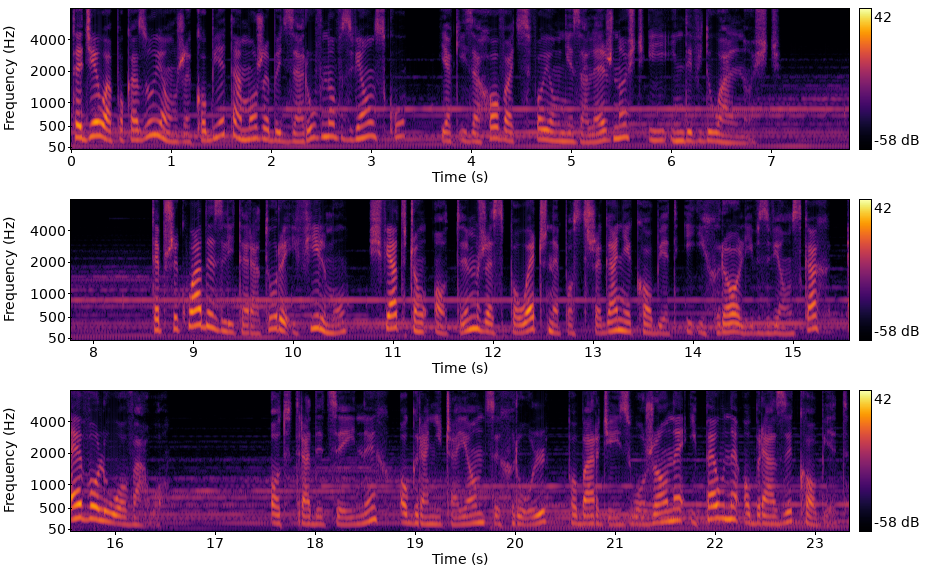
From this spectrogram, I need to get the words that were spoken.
Te dzieła pokazują, że kobieta może być zarówno w związku, jak i zachować swoją niezależność i indywidualność. Te przykłady z literatury i filmu świadczą o tym, że społeczne postrzeganie kobiet i ich roli w związkach ewoluowało. Od tradycyjnych, ograniczających ról po bardziej złożone i pełne obrazy kobiet,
